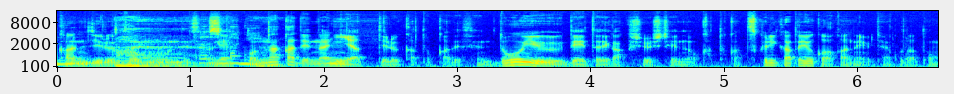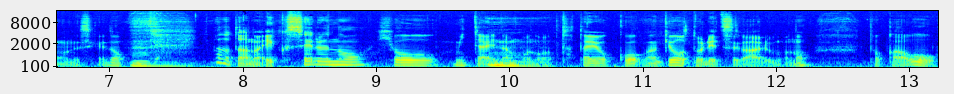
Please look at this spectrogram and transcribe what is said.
感じると思うんですよね、うん、この中で何やってるかとかですね。どういうデータで学習しているのかとか作り方よくわかんないみたいなことだと思うんですけど、うん、今だとあのエクセルの表みたいなもの、縦横行と列があるものとかを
